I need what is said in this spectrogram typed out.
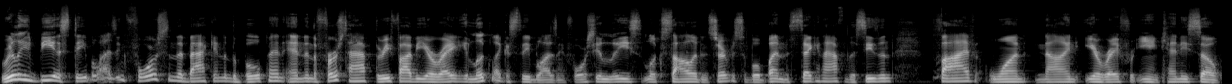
really be a stabilizing force in the back end of the bullpen. And in the first half, 3 5 ERA, he looked like a stabilizing force. He at least looked solid and serviceable. But in the second half of the season, 5 1 9 ERA for Ian Kennedy. So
